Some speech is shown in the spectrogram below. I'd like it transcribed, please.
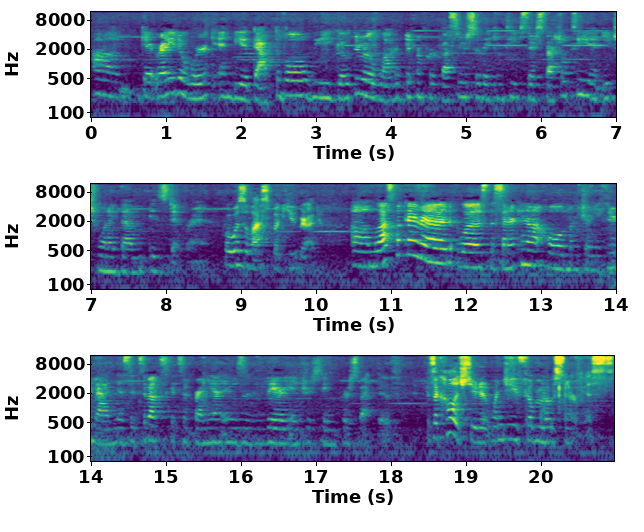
Um, get ready to work and be adaptable. We go through a lot of different professors so they can teach their specialty, and each one of them is different. What was the last book you read? Um, the last book I read was The Center Cannot Hold My Journey Through Madness. It's about schizophrenia. It was a very interesting perspective. As a college student, when do you feel most nervous?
